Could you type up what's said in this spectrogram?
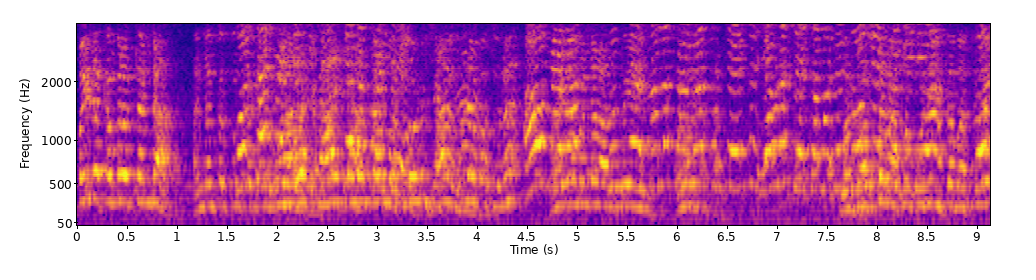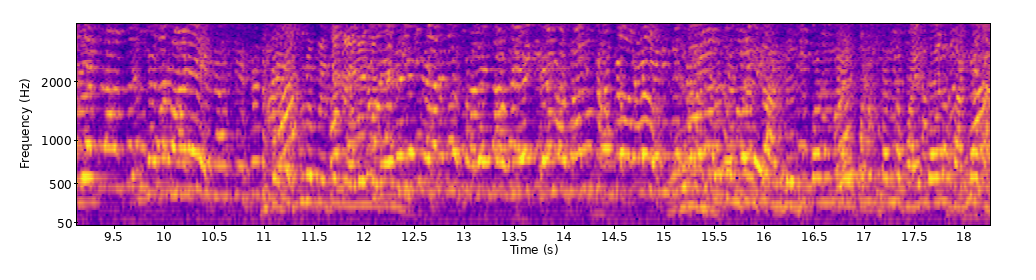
पहिलं कमरात दंडा आणि नंतर तुमचं कोणता तुम्हाला? काय करायचं? मसूर हा, उद्यापासून हा? अहो, मॅडम, महिला मंडळ आमचं तुमच्या- मला सांगा रोज- तुमच्या याच्या- एवढ्याच याच्यामध्ये मग डॉक्टर असं कोणी इथं ना, बसलेले? दुसरं पेशंट घालवलं त्यांना फाईल द्यायला सांगा ना.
